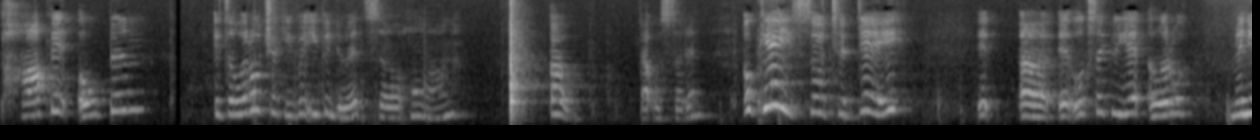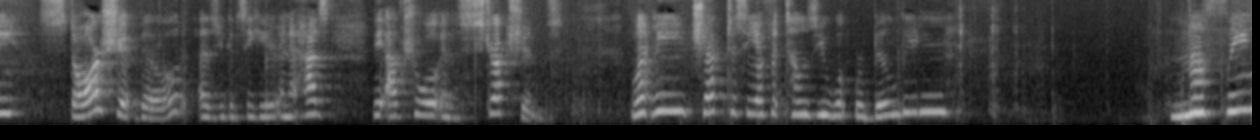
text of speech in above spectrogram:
pop it open. It's a little tricky, but you can do it. So hold on. Oh, that was sudden. Okay, so today it uh, it looks like we get a little mini starship build, as you can see here, and it has the actual instructions. Let me check to see if it tells you what we're building. Nothing.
